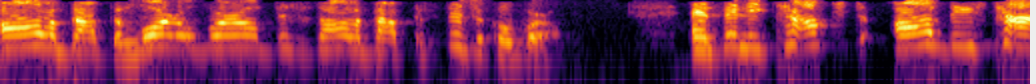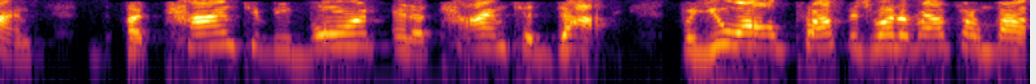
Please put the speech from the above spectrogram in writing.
all about the mortal world. This is all about the physical world. And then he talks to all these times, a time to be born and a time to die. For you all prophets run around talking about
